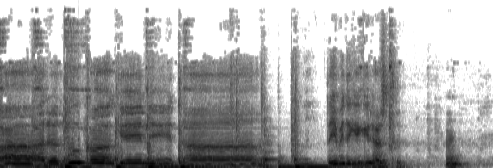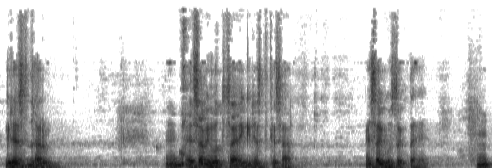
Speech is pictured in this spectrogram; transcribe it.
आर दुख के नेता। तो ये भी देखिए गृहस्थ गृहस्थ धर्म। हैं? ऐसा भी होता है गृहस्थ के साथ। ऐसा भी हो सकता है। हम्म?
